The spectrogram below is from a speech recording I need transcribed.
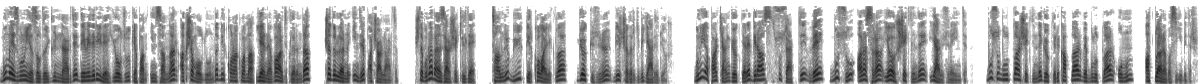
Bu mezmunun yazıldığı günlerde develeriyle yolculuk yapan insanlar akşam olduğunda bir konaklama yerine vardıklarında çadırlarını indirip açarlardı. İşte buna benzer şekilde Tanrı büyük bir kolaylıkla gökyüzünü bir çadır gibi gerdi diyor. Bunu yaparken göklere biraz su serpti ve bu su ara sıra yağış şeklinde yeryüzüne indi. Bu su bulutlar şeklinde gökleri kaplar ve bulutlar onun atlı arabası gibidir.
